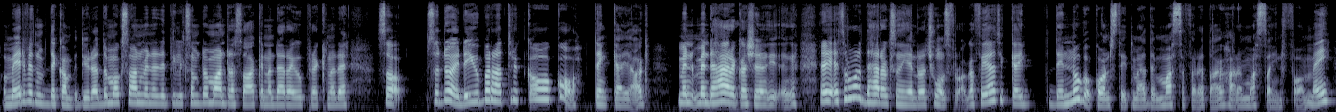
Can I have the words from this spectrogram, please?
och medveten om att det kan betyda att de också använder det till liksom de andra sakerna där är uppräknade så, så då är det ju bara att trycka OK, tänker jag. Men, men det här är kanske, jag tror att det här är också en generationsfråga för jag tycker inte det är något konstigt med att en massa företag har en massa info om mig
